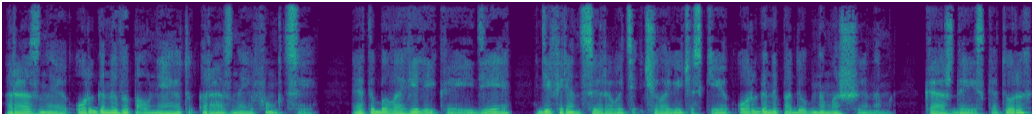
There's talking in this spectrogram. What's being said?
разные органы выполняют разные функции. Это была великая идея дифференцировать человеческие органы подобно машинам, каждая из которых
